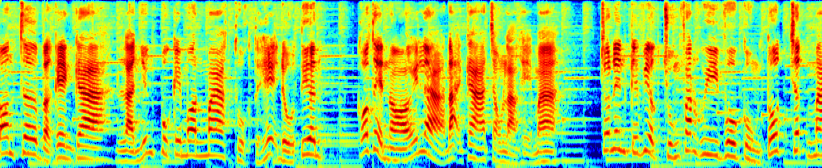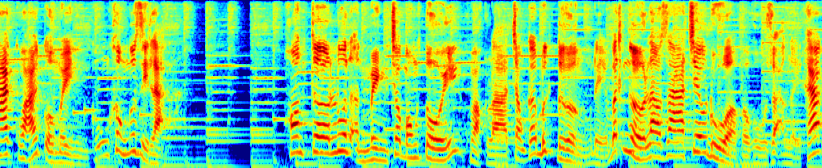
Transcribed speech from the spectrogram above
Haunter và Gengar là những Pokemon ma thuộc thế hệ đầu tiên có thể nói là đại ca trong làng hệ ma. Cho nên cái việc chúng phát huy vô cùng tốt chất ma quái của mình cũng không có gì lạ. Hunter luôn ẩn mình trong bóng tối hoặc là trong các bức tường để bất ngờ lao ra trêu đùa và hù dọa người khác.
